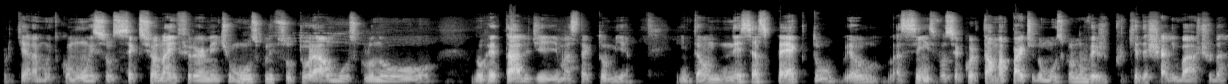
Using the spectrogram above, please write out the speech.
Porque era muito comum isso, seccionar inferiormente o músculo e suturar o músculo no, no retalho de mastectomia. Então, nesse aspecto, eu, assim, se você cortar uma parte do músculo, eu não vejo por que deixar ele embaixo da,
